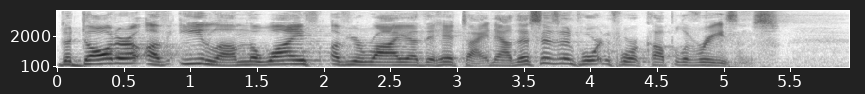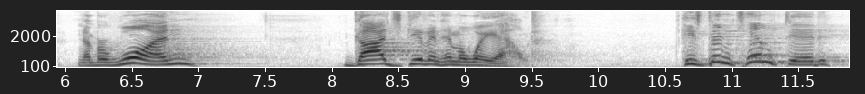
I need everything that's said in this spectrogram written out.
the daughter of Eliam, the wife of Uriah the Hittite? Now, this is important for a couple of reasons. Number one, God's given him a way out. He's been tempted,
